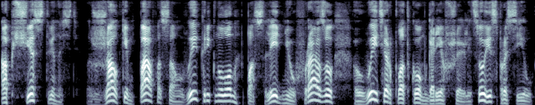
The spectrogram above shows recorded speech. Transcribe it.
общественность. С жалким пафосом выкрикнул он последнюю фразу, вытер платком горевшее лицо и спросил.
